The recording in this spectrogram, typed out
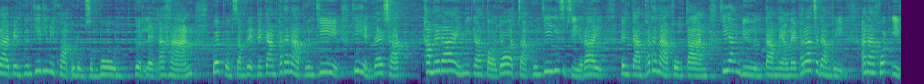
กลายเป็นพื้นที่ที่มีความอุดมสมบูรณ์ เกิดแหล่งอาหาร ด้วยผลสำเร็จในการพัฒนาพื้นที่ที่เห็นได้ชัดทำให้ได้มีการต่อยอดจากพื้นที่ 24 ไร่ เป็นการพัฒนาโครงการที่ยั่งยืนตามแนวในพระราชดำริ อนาคตอีก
